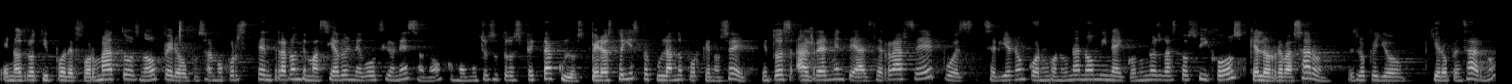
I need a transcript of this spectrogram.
en otro tipo de formatos, ¿no? Pero pues a lo mejor centraron demasiado el negocio en eso, ¿no? Como muchos otros espectáculos. Pero estoy especulando porque no sé. Entonces, al realmente, al cerrarse, pues se vieron con, con una nómina y con unos gastos fijos que los rebasaron. Es lo que yo quiero pensar, ¿no?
